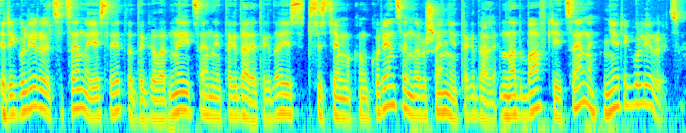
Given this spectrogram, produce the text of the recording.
Регулируются цены, если это договорные цены и так далее. Тогда есть система конкуренции, нарушения и так далее. Надбавки и цены не регулируются.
